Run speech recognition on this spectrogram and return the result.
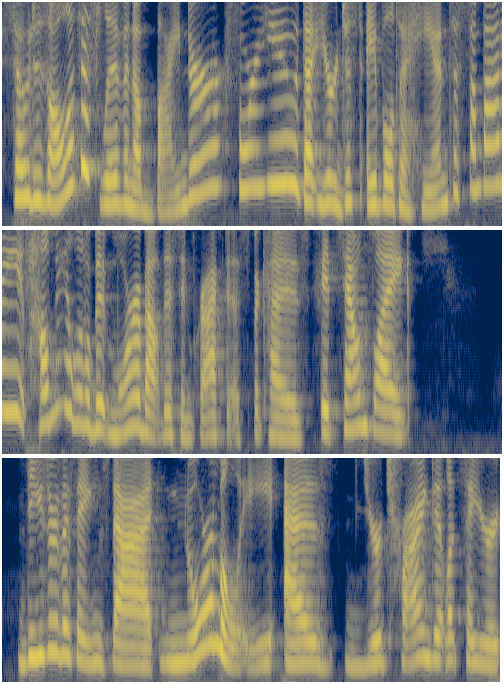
So, does all of this live in a binder for you that you're just able to hand to somebody? Tell me a little bit more about this in practice because it sounds like these are the things that normally, as you're trying to, let's say you're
